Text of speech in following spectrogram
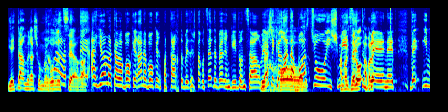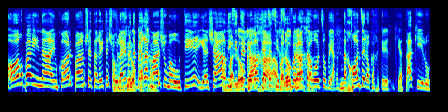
היא הייתה אמירה שמעוררת נכון, סערה. אתה- היום אתה בבוקר, על הבוקר פתחת בזה שאתה רוצה לדבר עם גדעון סער, בגלל נכון. שקראת פוסט שהוא השמיץ לא- את בנט, ועם אור בעיניים, כל פעם שאתה ראית שהוא אבל אולי זה לא מדבר על. משהו מהותי, ישר אבל ניסית לא לראות איזה סכסוך לא ולא. תרוצו ביחד. נכון זה לא ככה, כי- אתה כאילו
